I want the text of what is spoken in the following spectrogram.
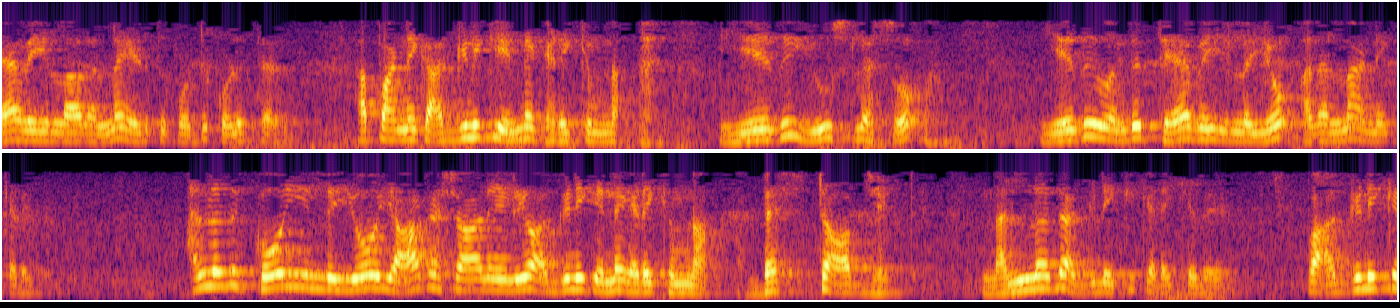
தேவையில்லாதெல்லாம் எடுத்து போட்டு கொளுத்துறது. அப்ப அன்னைக்கு அக்னிக்கு என்ன கிடைக்கும்னா எது யூஸ்லெஸ்ஸோ எது வந்து தேவையில்லையோ அதெல்லாம் அன்னைக்கு கிடைக்கும். அல்லது கோயில்லையோ யாகசாலையிலயோ அக்னிக்கு என்ன கிடைக்கும்னா பெஸ்ட் ஆப்ஜெக்ட் நல்லது அக்னிக்கு கிடைக்குது. இப்ப அக்னிக்கு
